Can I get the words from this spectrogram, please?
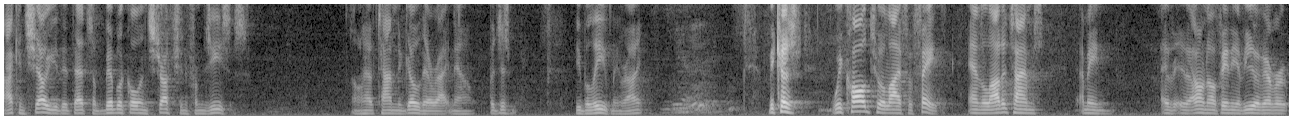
I can show you that that's a biblical instruction from Jesus. I don't have time to go there right now, but just you believe me, right? Because we're called to a life of faith. And a lot of times, I mean, I don't know if any of you have ever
